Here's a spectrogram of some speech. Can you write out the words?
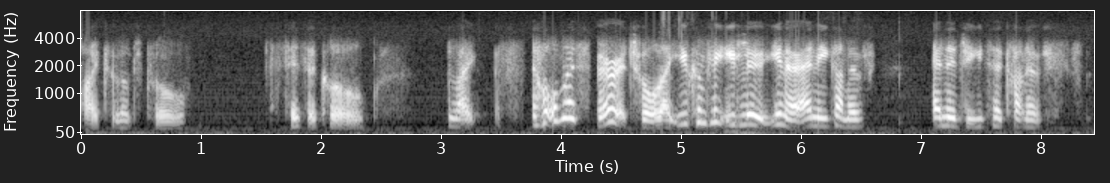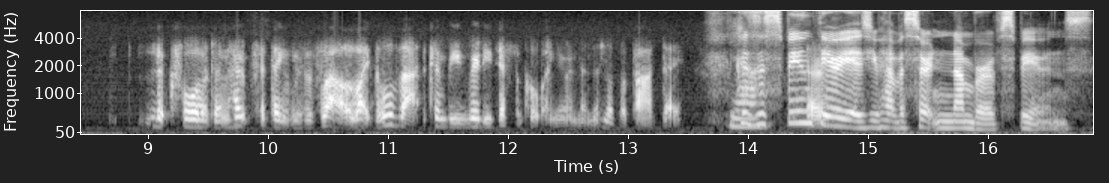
psychological, physical, like almost spiritual. Like you completely lose, you know, any kind of energy to kind of look forward and hope for things as well. Like all that can be really difficult when you're in the middle of a bad day. Because the spoon theory is you have a certain number of spoons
